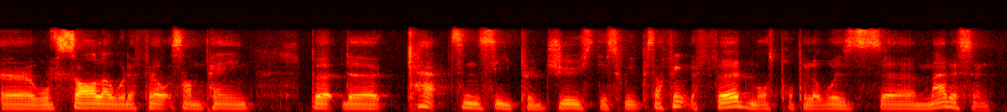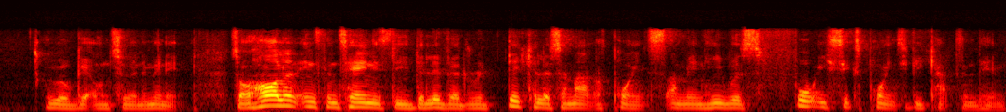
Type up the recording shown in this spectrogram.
uh, with Salah, would have felt some pain, but the captaincy produced this week, because I think the third most popular was uh, Maddison, who we'll get onto in a minute. So Haaland instantaneously delivered ridiculous amount of points. I mean, he was 46 points if you captained him.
